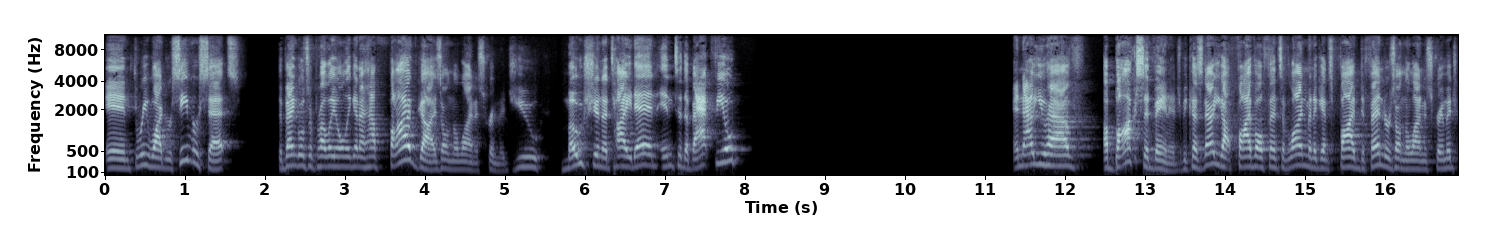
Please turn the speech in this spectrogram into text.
in three wide receiver sets, the Bengals are probably only going to have five guys on the line of scrimmage. You motion a tight end into the backfield. And now you have a box advantage because now you got five offensive linemen against five defenders on the line of scrimmage.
